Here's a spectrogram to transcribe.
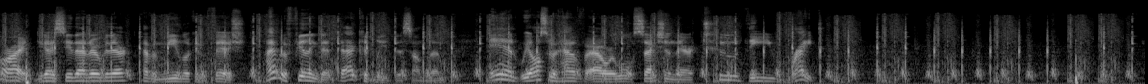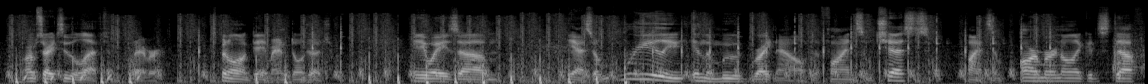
Alright, you guys see that over there? Have a mean looking fish. I have a feeling that that could lead to something. And we also have our little section there to the right. I'm sorry, to the left. Whatever. It's been a long day, man. Don't judge. Anyways, um, yeah, so really in the mood right now to find some chests, find some armor and all that good stuff.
